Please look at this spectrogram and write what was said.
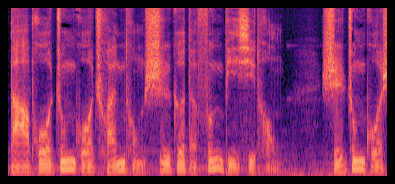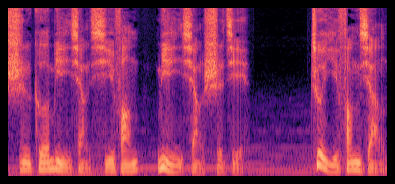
打破中国传统诗歌的封闭系统，使中国诗歌面向西方、面向世界。这一方向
